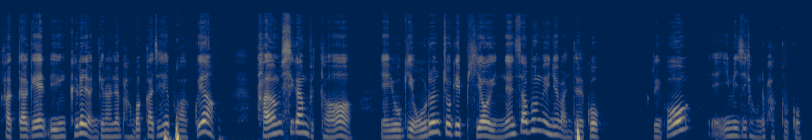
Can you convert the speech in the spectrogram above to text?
각각의 링크를 연결하는 방법까지 해보았고요. 다음 시간부터 예, 여기 오른쪽에 비어있는 서브 메뉴 만들고 그리고 예, 이미지 경로 바꾸고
